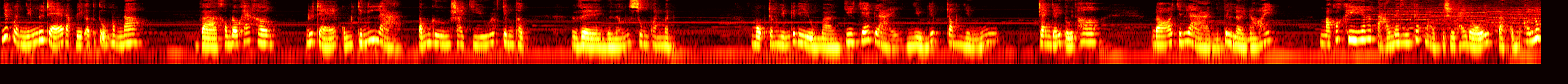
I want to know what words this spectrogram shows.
nhất là những đứa trẻ đặc biệt ở tuổi mầm non. Và không đâu khác hơn, đứa trẻ cũng chính là tấm gương soi chiếu rất chân thực về người lớn xung quanh mình. một trong những cái điều mà ghi chép lại nhiều nhất trong những trang giấy tuổi thơ đó chính là những cái lời nói mà có khi nó tạo nên những phép màu của sự thay đổi và cũng có lúc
